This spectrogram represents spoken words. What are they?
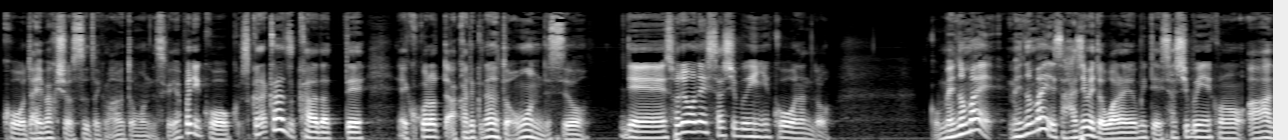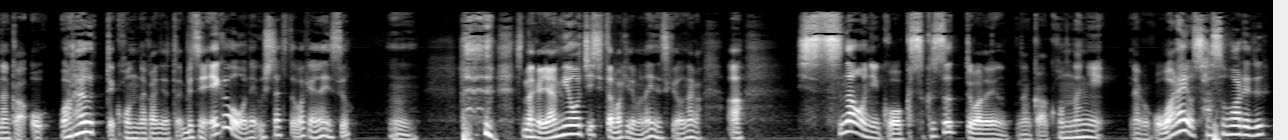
こう大爆笑する時もあると思うんですけど、やっぱりこう少なからず体って、え、心って明るくなると思うんですよ。で、それをね、久しぶりにこうなんだろう、こう目の前、目の前でさ、初めてお笑いを見て、久しぶりにこの、ああ、なんか、お、笑うってこんな感じだったら、別に笑顔をね、失ってたわけじゃないですよ。うん。なんか闇落ちしてたわけでもないんですけど、なんか、あ、素直にこう、クスクスって笑えるのって、なんかこんなに、なんかこう、笑いを誘われる？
